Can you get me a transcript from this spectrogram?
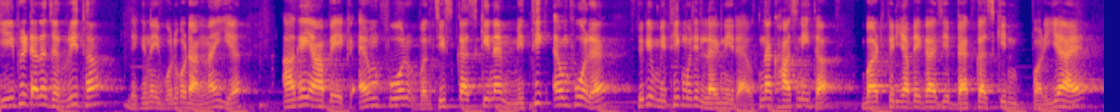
ये भी डालना ज़रूरी था, लेकिन नहीं, वो लोग को डालना ही है। आगे यहाँ पे एक एम फोर वन सिक्स का स्किन है मिथिक एम फोर है, जो कि मिथिक मुझे लग नहीं रहा है, उतना खास नहीं था बट फिर यहाँ पे गाइस ये बैक का स्किन बढ़िया है,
